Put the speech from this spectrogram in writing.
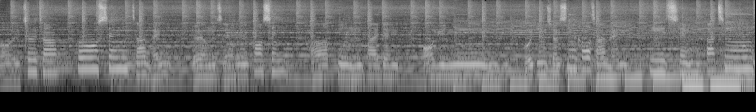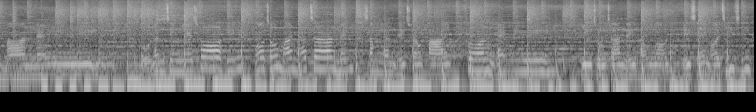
来聚集，高声赞美，让这歌声拍遍大地。我愿意每天唱诗歌赞美，热情百千万里。无论正夜初晓，我早晚也赞美，心因你畅快欢喜。要颂赞你厚爱，你这爱子拯救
